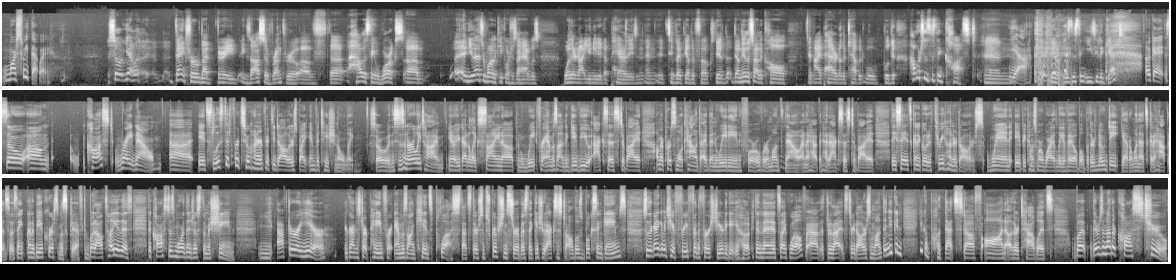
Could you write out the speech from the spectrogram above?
more sweet that way. So yeah, thanks for that very exhaustive run through of the how this thing works. Um, and you answered one of the key questions I had was whether or not you needed a pair of these, and, and it seems like the other folks, the, the, on the other side of the call, an iPad or another tablet will will do. How much does this thing cost? And yeah, you know, is this thing easy to get? Okay, so um, cost right now, uh, it's listed for two hundred fifty dollars by invitation only. So this is an early time. You know, you got to like sign up and wait for Amazon to give you access to buy it. On my personal account, I've been waiting for over a month now and I haven't had access to buy it. They say it's going to go to $300 when it becomes more widely available, but there's no date yet on when that's going to happen. So this ain't going to be a Christmas gift. But I'll tell you this, the cost is more than just the machine. After a year, you're going to have to start paying for Amazon Kids Plus. That's their subscription service that gives you access to all those books and games. So they're going to give it to you free for the first year to get you hooked, and then it's like, well, uh, after that, it's three dollars a month, and you can you can put that stuff on other tablets. But there's another cost too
